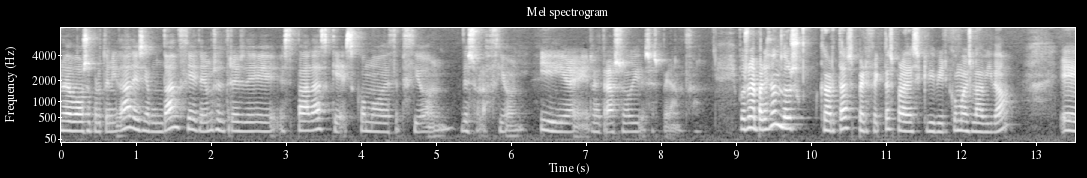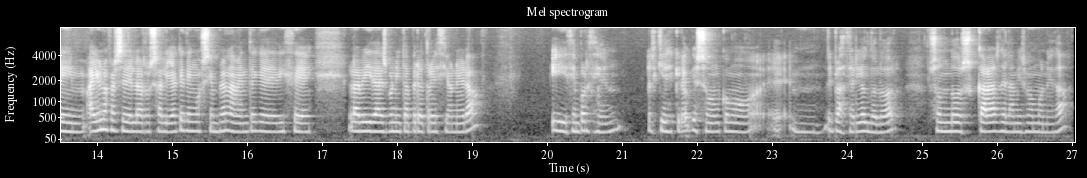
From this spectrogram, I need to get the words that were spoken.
nuevas oportunidades y abundancia, y tenemos el 3 de espadas, que es como decepción, desolación y eh, retraso y desesperanza. Pues me parecen dos cartas perfectas para describir cómo es la vida. Em, hay una frase de la Rosalía que tengo siempre en la mente que dice, la vida es bonita pero traicionera. Y 100%, es que creo que son como eh, el placer y el dolor, son dos caras de la misma moneda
